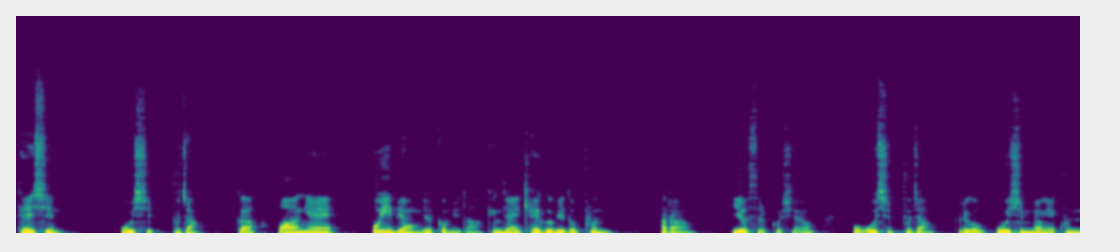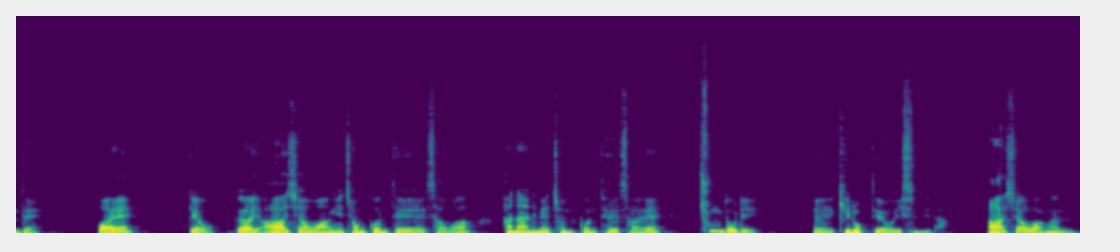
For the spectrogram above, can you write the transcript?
대신 50부장 그러니까 왕의 호위병일 겁니다. 굉장히 계급이 높은 사람이었을 것이에요. 50부장 그리고 50명의 군대와의 그러니까 아시아 왕의 전권 대사와 하나님의 전권 대사의 충돌이 예, 기록되어 있습니다. 아시아 왕은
